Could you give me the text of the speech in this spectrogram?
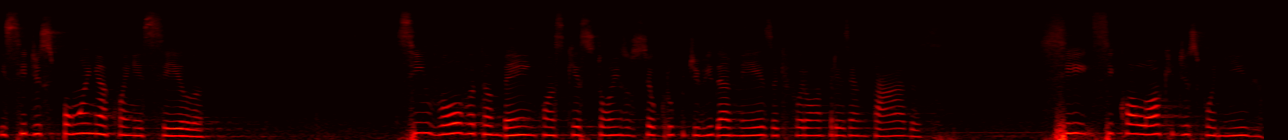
e se disponha a conhecê-la. Se envolva também com as questões do seu grupo de vida à mesa que foram apresentadas. Se, se coloque disponível.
